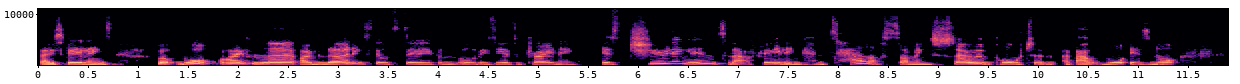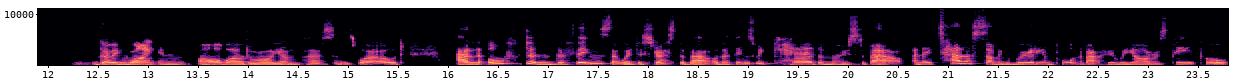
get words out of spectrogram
those feelings. But what I've learned I'm learning still to do, even all these years of training, is tuning into that feeling can tell us something so important about what is not going right in our world or our young person's world and often the things that we're distressed about are the things we care the most about. And they tell us something really important about who we are as people.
